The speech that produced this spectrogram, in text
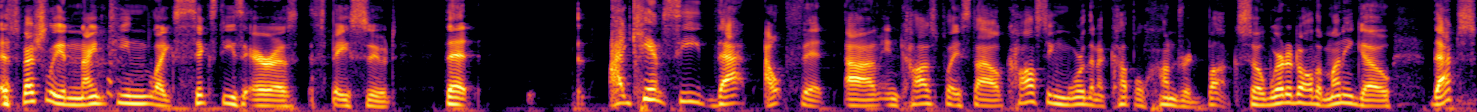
especially in nineteen like sixties era spacesuit, that I can't see that outfit um, in cosplay style costing more than a couple hundred bucks. So where did all the money go? That's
